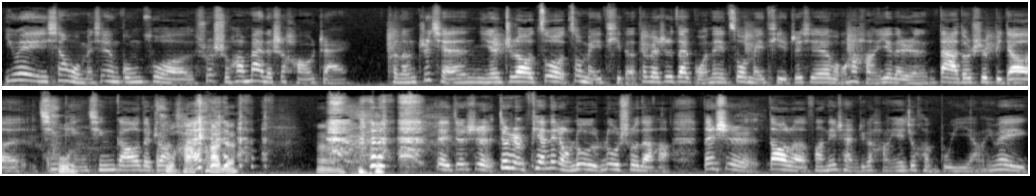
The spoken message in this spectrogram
因为像我们现在工作，说实话卖的是豪宅。可能之前你也知道做做媒体的，特别是在国内做媒体这些文化行业的人，大家都是比较清贫清高的状苦哈态。哈的，嗯 对，就是就是偏那种路路数的哈。但是到了房地产这个行业就很不一样，因为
